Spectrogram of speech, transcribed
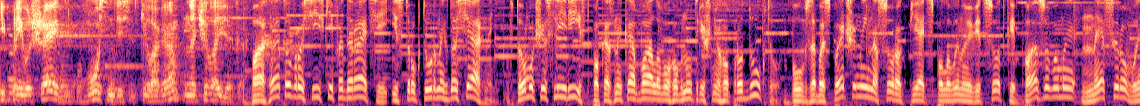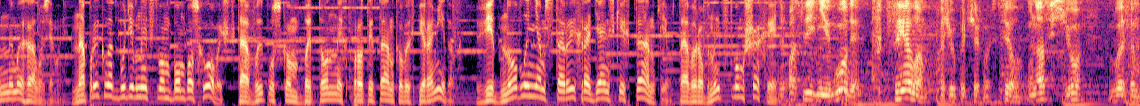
И превышает 80 килограмм на человека. Багато в Російській Федерації і структурних досягнень, в тому числі ріст показника валового внутрішнього продукту, був забезпечений на 45,5% базовими несировинними галузями, наприклад, будівництвом бомбосховищ та випуском бетонних протитанкових пірамідок, відновленням старих радянських танків та виробництвом шахетів. За последние годы в целом, хочу подчеркнуть, в целом у нас все в этом,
